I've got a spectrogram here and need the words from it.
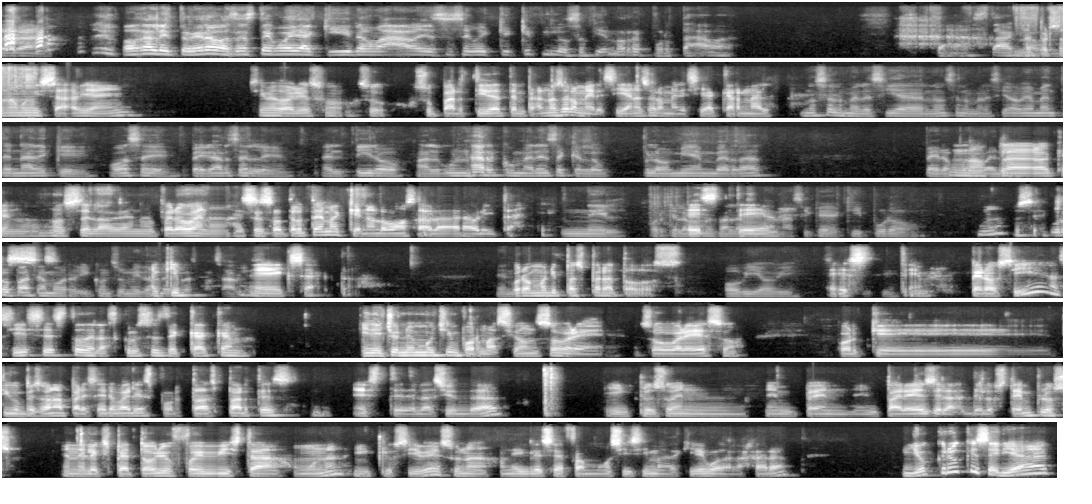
Ojalá y tuviéramos a este güey aquí, no mames, ese güey, ¿qué, filosofía no reportaba? Una persona muy sabia, ¿eh? Sí me dolió su, su, partida temprana. No se lo merecía, no se lo merecía, carnal. No se lo merecía, no se lo merecía. Obviamente nadie que ose pegársele el tiro a algún arco merece que lo plomien, ¿verdad? Pero pues, no, claro que no, no se la gana. Pero bueno, ese es otro tema que no lo vamos a hablar ahorita. Nel, porque lo vamos a este... así que aquí puro, pues, puro paz, amor y consumidores aquí, responsables. Exacto. Puro amor y paz para todos. Obvio, obvio. este, pero sí, así es esto de las cruces de caca. Y de hecho no hay mucha información sobre, sobre eso, porque digo, empezaron a aparecer varias por todas partes este, de la ciudad incluso en, en, paredes de, la, de, los templos. En el expiatorio fue vista una, inclusive, es una, una, iglesia famosísima de aquí de Guadalajara. Yo creo que sería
